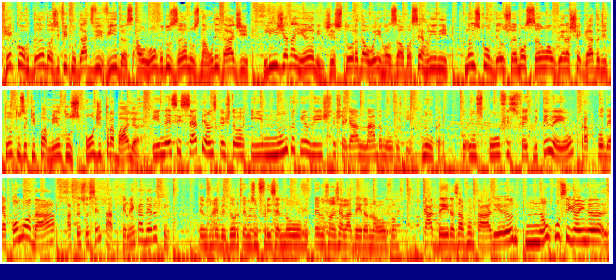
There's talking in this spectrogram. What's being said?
Recordando as dificuldades vividas ao longo dos anos na unidade, Lígia Nayane, gestora da Way Rosalba Serlini, não escondeu sua emoção ao ver a chegada de tantos equipamentos onde trabalha. E nesses sete anos que eu estou aqui, nunca tinha visto chegar nada novo aqui. Nunca. Uns puffs feitos de pneu para poder acomodar as pessoas sentar, porque nem cadeira tinha. Temos um bebedouro, temos um freezer novo, temos uma geladeira nova, cadeiras à vontade. Eu não consigo ainda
